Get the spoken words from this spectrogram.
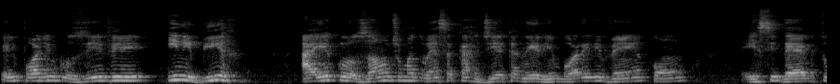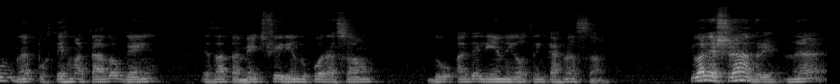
ele pode inclusive inibir a eclosão de uma doença cardíaca nele, embora ele venha com esse débito né, por ter matado alguém, exatamente ferindo o coração do Adelino em outra encarnação. E o Alexandre né,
